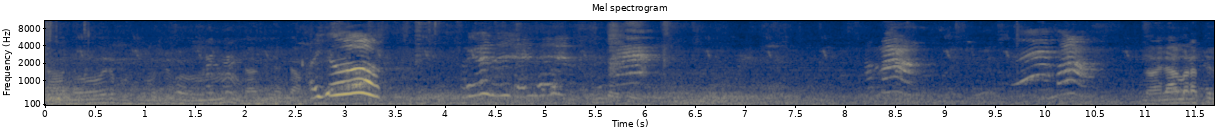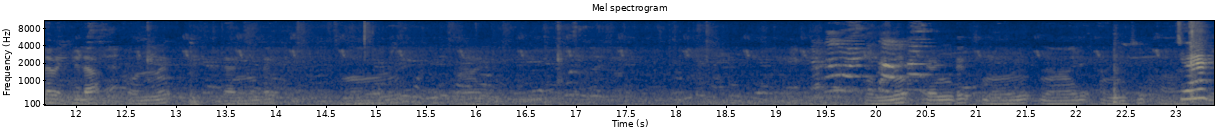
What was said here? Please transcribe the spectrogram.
യാതൊരു ബുദ്ധിമുട്ടുകളൊന്നും ഉണ്ടാകില്ല കേട്ടോ. അയ്യോ. നാലാമടത്തിലെ വെറ്റില. ഒന്ന് രണ്ട് മൂന്ന് നാല്. ഒന്ന് രണ്ട് മൂന്ന് നാല് അഞ്ച് ആറ്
